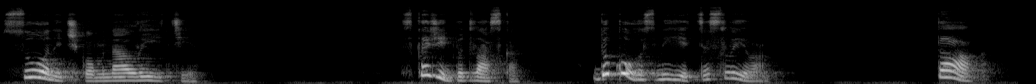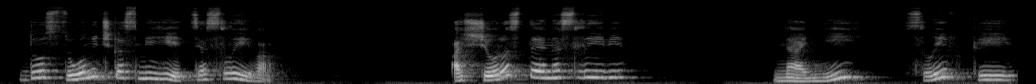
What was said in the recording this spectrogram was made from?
сонечком налиті. Скажіть, будь ласка, до кого сміється слива? Так, до сонечка сміється слива. А що росте на сливі? На ній сливки,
